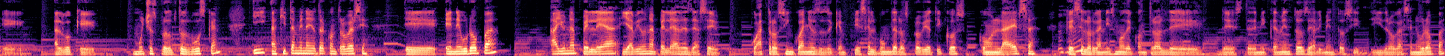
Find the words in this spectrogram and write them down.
eh, algo que muchos productos buscan. Y aquí también hay otra controversia. En Europa hay una pelea y ha habido una pelea desde hace cuatro o cinco años desde que empieza el boom de los probióticos con la EFSA que es el organismo de control de, de, este, de medicamentos, de alimentos y, y drogas en Europa,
